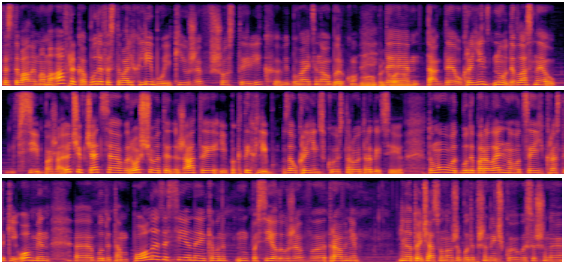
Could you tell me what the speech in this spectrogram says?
фестивалем Мама Африка буде фестиваль хлібу, який вже в шостий рік відбувається на обирку. О. Де так, де україн... ну, де власне всі бажаючі вчаться вирощувати, жати і пекти хліб за українською старою традицією. Тому от буде паралельно цей якраз такий обмін. Е, Буде там поле засіяне, яке вони ну, посіяли вже в травні. І на той час воно вже буде пшеничкою висушеною,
